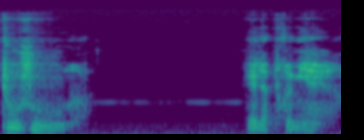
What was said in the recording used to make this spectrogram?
toujours, est la première.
